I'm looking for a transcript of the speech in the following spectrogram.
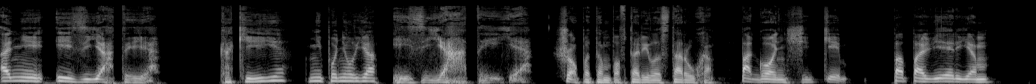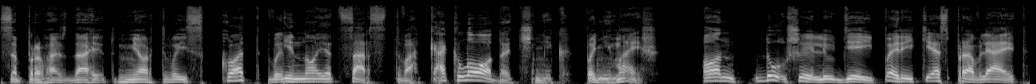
Они изъятые». «Какие?» — не понял я. «Изъятые», — шепотом повторила старуха. «Погонщики, по поверьям, сопровождают мертвый скот в иное царство, как лодочник, понимаешь? Он души людей по реке справляет,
